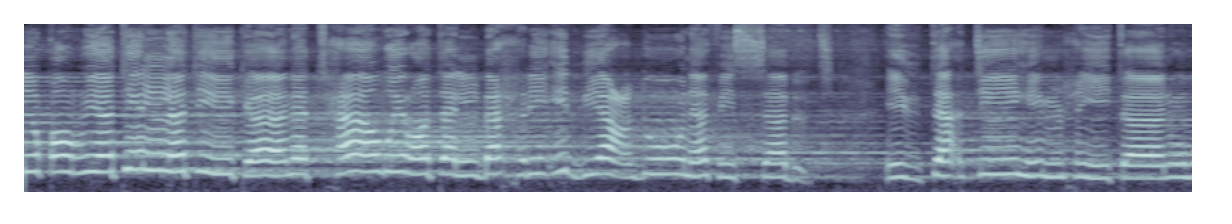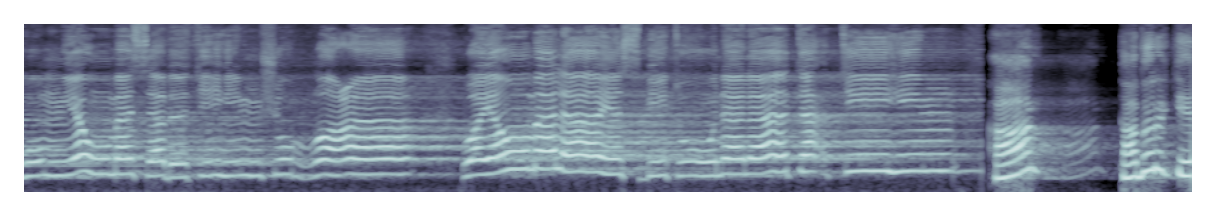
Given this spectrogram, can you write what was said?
القرية التي كانت حاضرة البحر إذ يعدون في السبت إذ تأتيهم حيتانهم يوم سبتهم شرعا ويوم لا يسبتون لا تأتيهم আর তাদেরকে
